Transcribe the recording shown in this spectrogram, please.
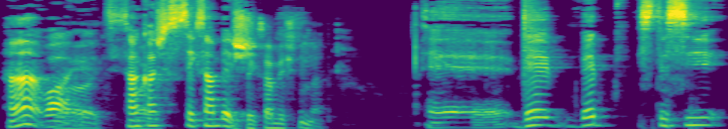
Ha vay, Vay, evet. Sen vay. kaçlısın? 85. 85 değil ben. Ee, ve web sitesi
